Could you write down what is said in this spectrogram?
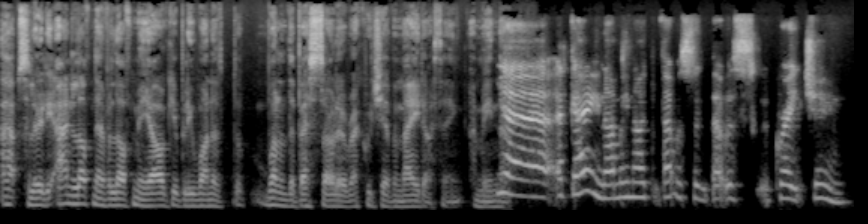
Absolutely, and "Love Never Loved Me" arguably one of the one of the best solo records she ever made. I think. I mean, that, yeah. Again, I mean, I, that was a, that was a great tune.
